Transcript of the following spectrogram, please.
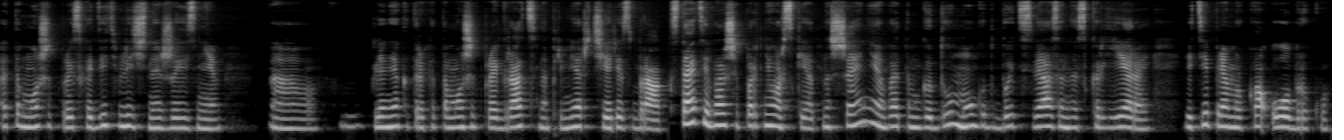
это может происходить в личной жизни. Э, для некоторых это может проиграться, например, через брак. Кстати, ваши партнерские отношения в этом году могут быть связаны с карьерой идти прям рука об руку.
